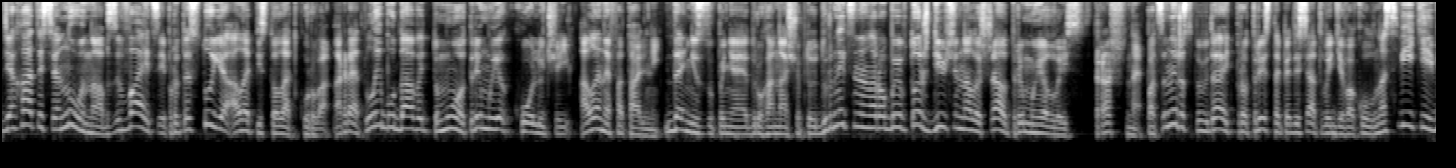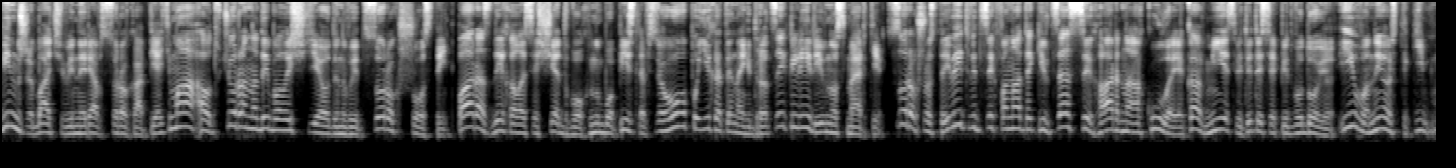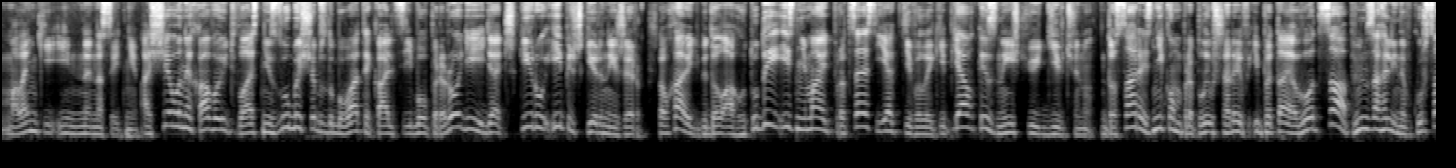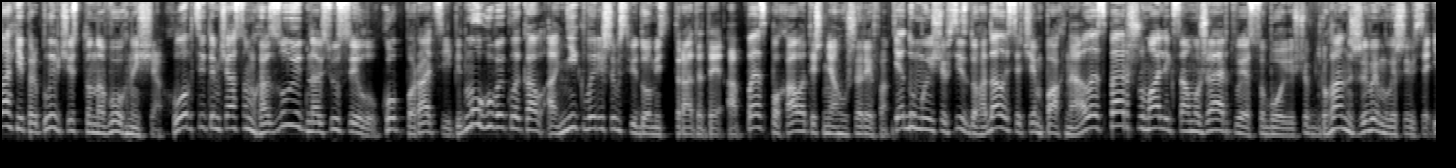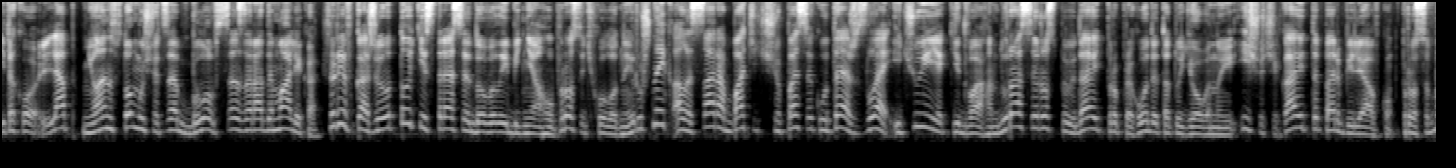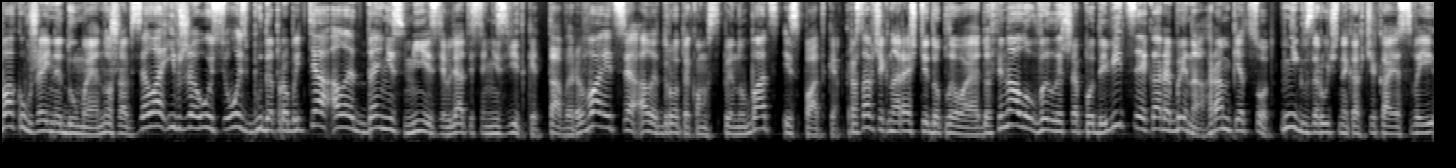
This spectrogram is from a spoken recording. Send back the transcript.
роздягатися. Ну вона обзивається і протестує, але пістолет курва. Ред либу давить, тому отримує колючий, але не фатальний. Деніс зупиняє другана, щоб той дурниць не наробив. Тож дівчина лише отримує лись. Страшне. Пацани розповідають про 350 видів акул на світі. Він вже бачив і ниряв з 45, а от вчора надибали ще один вид 46-й. Пара здихалася ще двох. Ну бо після всього поїхати на гідроциклі рівно смерті. 46-й вид від цих фанатиків це сигарна акула, яка вміє світитися під водою. І вони ось такі маленькі і ненаситні. Апетитні. А ще вони хавають власні зуби, щоб здобувати кальцій, бо в природі їдять шкіру і підшкірний жир, штовхають бідолагу туди і знімають процес, як ті великі п'явки знищують дівчину. До Сари з ніком приплив шериф і питає: «Вотсап?» Він взагалі не в курсах і приплив чисто на вогнище. Хлопці тим часом газують на всю силу. Коп по рації підмогу викликав, а Нік вирішив свідомість втратити, а пес похавати шнягу шерифа. Я думаю, що всі здогадалися, чим пахне, але спершу Малік саможертвує собою, щоб друган живим лишився. І тако ляп. Нюанс в тому, що це було все заради Маліка. Шериф каже: ото ті стреси довели біднягу, просить холодний рушник, але Сара бачить, що песику теж зле, і чує, як ті два гандураси розповідають про пригоди татуйованої і що чекають тепер білявку. Про собаку вже й не думає. Ножа взяла і вже ось ось буде пробиття, але Деніс вміє з'являтися ні звідки та виривається, але дротиком в спину бац і спадки. Красавчик нарешті допливає до фіналу. Ви лише подивіться, яка рибина, грам 500. Нік в заручниках чекає своєї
